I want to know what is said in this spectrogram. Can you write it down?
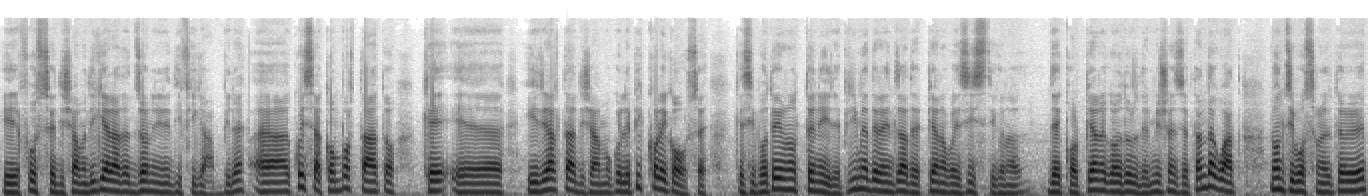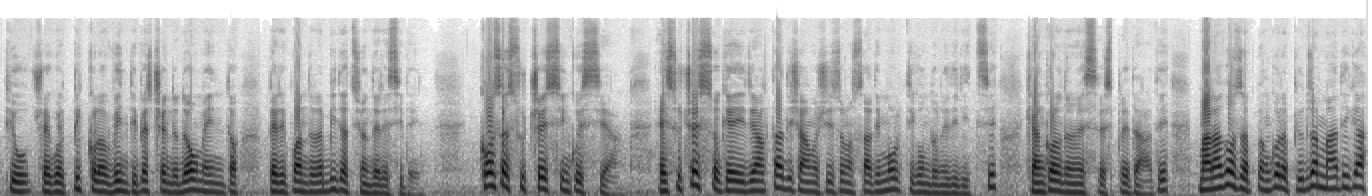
eh, fosse diciamo, dichiarata zona inedificabile. Eh, questo ha comportato che eh, in realtà diciamo, quelle piccole cose che si potevano ottenere prima dell'entrata del piano paesistico col piano regolatore del 1974 non si possono ottenere più, cioè quel piccolo 20% di aumento per quanto l'abitazione dei residenti. Cosa è successo in questi anni? È successo che in realtà diciamo, ci sono stati molti condoni edilizi che ancora devono essere espletati, ma la cosa ancora più drammatica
